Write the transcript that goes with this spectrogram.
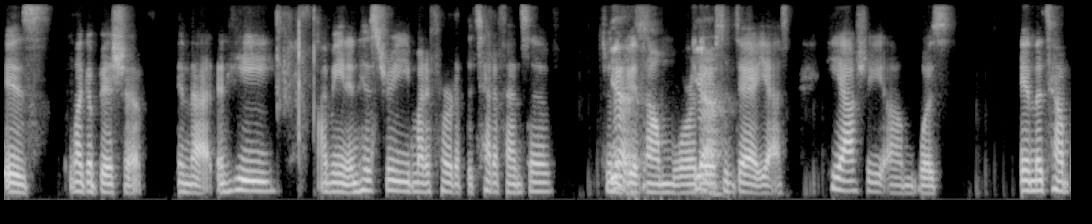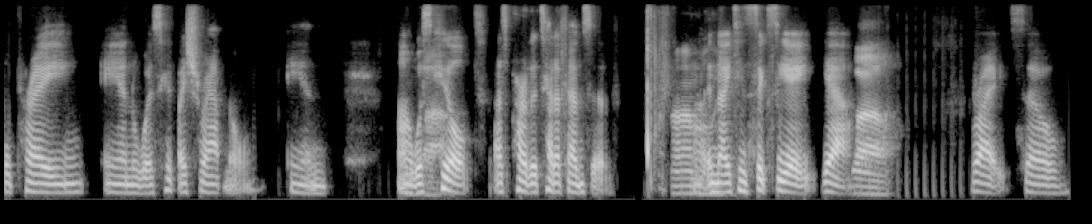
is like a bishop in that and he i mean in history you might have heard of the tet offensive during yes. the vietnam war yeah. there's a day yes he actually um, was in the temple praying and was hit by shrapnel and uh, was wow. killed as part of the Tet Offensive uh, in 1968. Yeah. Wow. Right. So,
